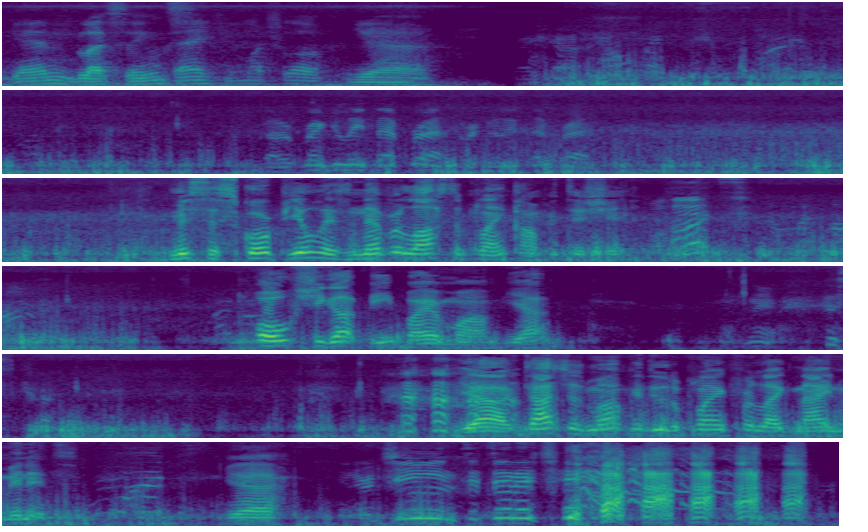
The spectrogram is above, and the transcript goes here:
again, blessings. Thank you. Much love. Yeah. Gotta regulate that breath. Regulate that breath. Mrs. Scorpio has never lost a plank competition. What? Oh, she got beat by her mom. Yeah. Yeah, Tasha's mom can do the plank for like nine minutes. What? Yeah. It's in her genes. It's in her genes.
